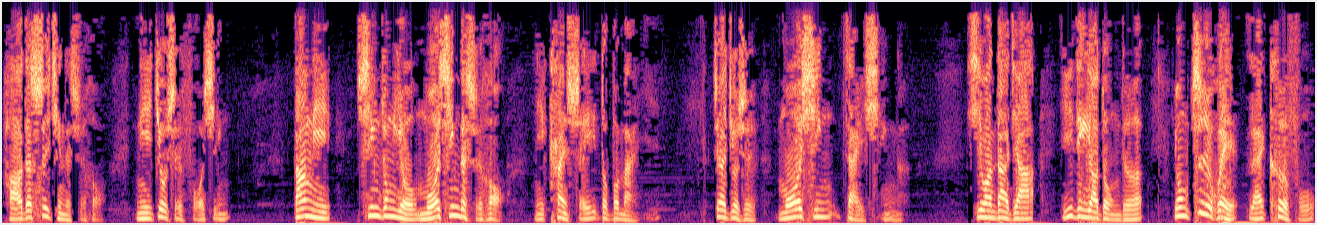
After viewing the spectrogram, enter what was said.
好的事情的时候，你就是佛心；当你心中有魔心的时候，你看谁都不满意。这就是魔心在心啊！希望大家一定要懂得用智慧来克服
